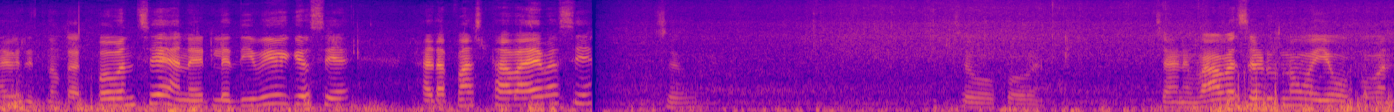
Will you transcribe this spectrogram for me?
આવી રીતનો કાંક પવન છે અને એટલે દી વયો ગયો છે. સાડા પાંચ થવા આવ્યા છે. જો. જવો પવન. જાણે વાવાઝોડું ન હોય એવો પવન.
